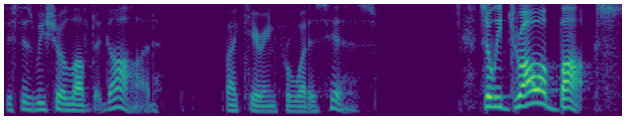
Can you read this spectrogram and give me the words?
just as we show love to God by caring for what is His. So we draw a box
